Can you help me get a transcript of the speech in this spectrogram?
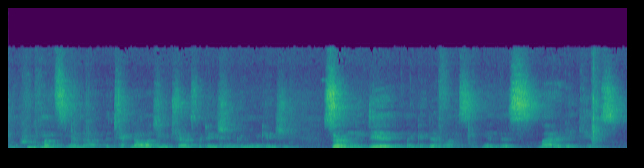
improvements in uh, the technology of transportation and communication certainly did make a difference in this latter day case.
